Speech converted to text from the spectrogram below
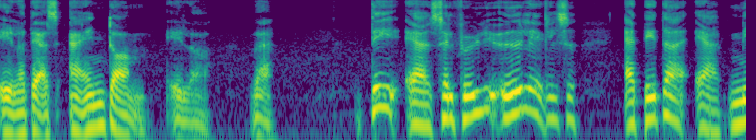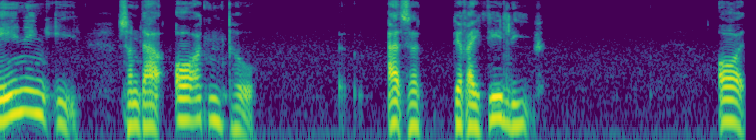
eller deres ejendom, eller hvad. Det er selvfølgelig ødelæggelse af det, der er mening i, som der er orden på. Altså det rigtige liv. Og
